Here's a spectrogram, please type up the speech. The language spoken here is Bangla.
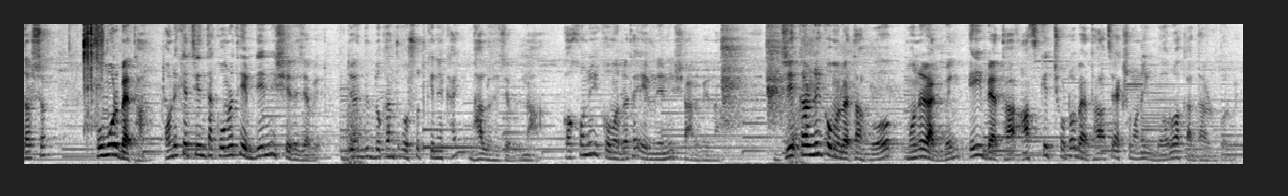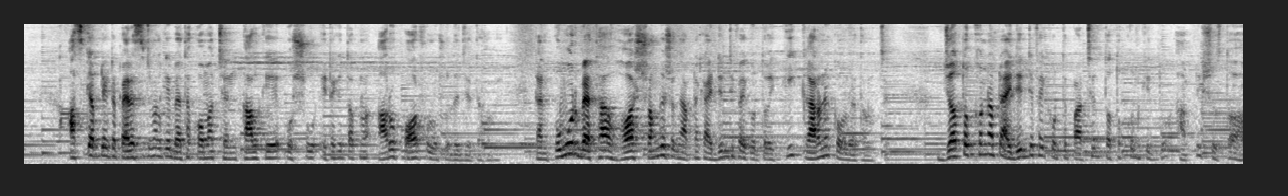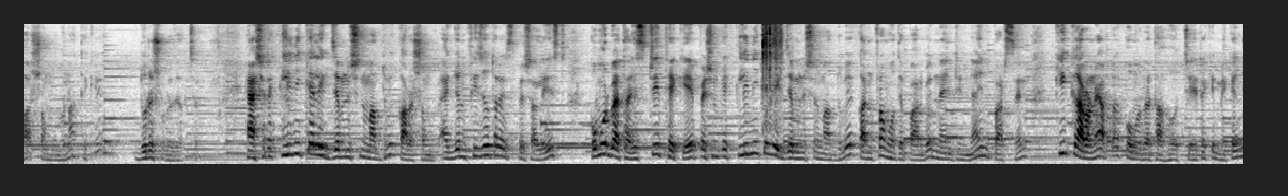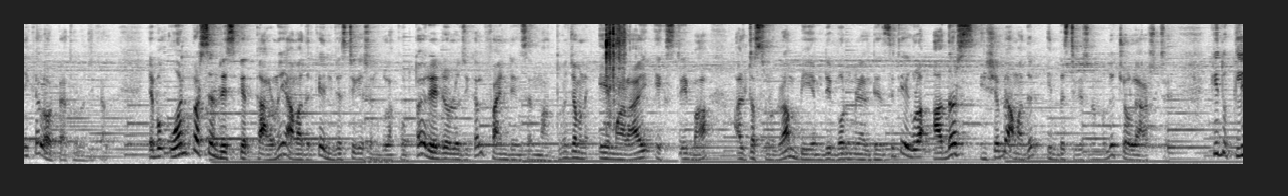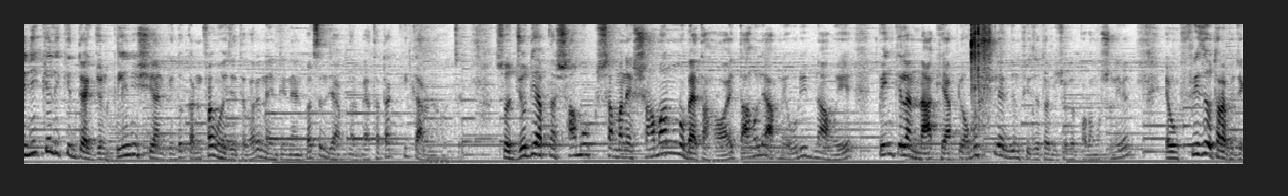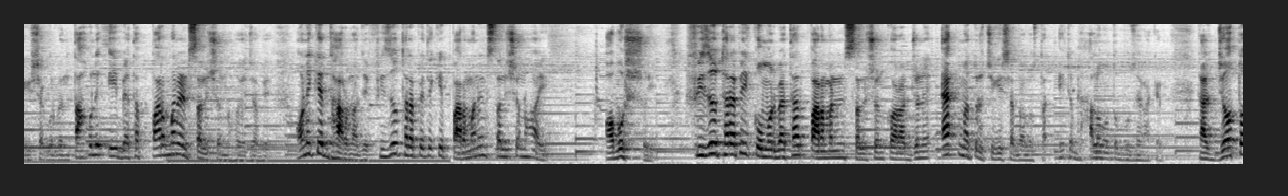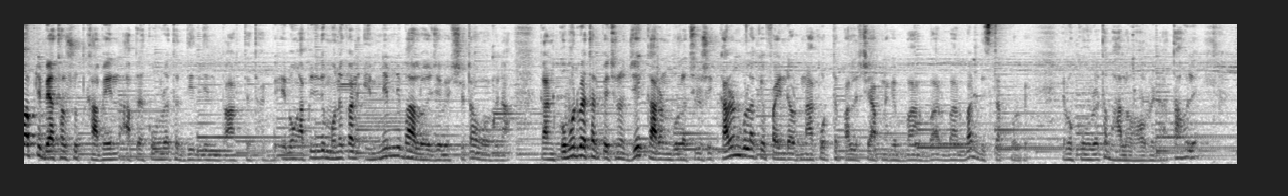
দর্শক, কোমর ব্যথা, অনেকের চিন্তা কোমরেতে এমনি এমনি সেরে যাবে। দু একদিন দোকান থেকে ওষুধ কিনে খাই, ভালো হয়ে যাবে। না, কখনোই কোমর ব্যথা এমনি এমনি সারবে না। যে কারণেই কোমর ব্যথা হোক, মনে রাখবেন, এই ব্যথা, আজকে ছোট ব্যথা আছে, একসময় অনেক বড় আকার ধারণ করবে। আজকে আপনি একটা প্যারাসিটামলকে ব্যথা কমাচ্ছেন, কালকে, পরশু, এটা কিন্তু আপনার আরও পাওয়ারফুল ওষুধে যেতে হবে। কারণ কোমর ব্যথা হওয়ার সঙ্গে সঙ্গে আপনাকে আইডেন্টিফাই করতে হবে, কী কারণে কোমর ব্যথা হচ্ছে। যতক্ষণ আপনি আইডেন্টিফাই করতে পারছেন, ততক্ষণ কিন্তু আপনি সুস্থ হওয়ার সম্ভাবনা থেকে দূরে সরে যাচ্ছেন। হ্যাঁ সেটা ক্লিনিক্যাল এক্সামিনেশনের মাধ্যমে করা সম্ভব। একজন ফিজিওথেরাপি স্পেশালিস্ট কোমর ব্যথা হিস্ট্রি থেকে পেশেন্টকে ক্লিনিক্যাল এক্সামিনেশনের মাধ্যমে কনফার্ম হতে পারবে নাইনটি নাইন পার্সেন্ট কী কারণে আপনার কোমর ব্যথা হচ্ছে, এটা কি মেকানিক্যাল অর প্যাথোলজিক্যাল এবং ওয়ান পার্সেন্ট রিস্কের কারণেই আমাদেরকে ইনভেস্টিগেশনগুলো করতে হয় রেডিওলজিক্যাল ফাইন্ডিংসের মাধ্যমে, যেমন এমআরআই এক্স রে বা ultrasonogram BMD bone mineral density এগুলো আদার্স হিসেবে আমাদের ইনভেস্টিগেশনের মধ্যে চলে আসছে। কিন্তু ক্লিনিক্যালি কিন্তু একজন ক্লিনিশিয়ান কিন্তু কনফার্ম হয়ে যেতে পারে নাইনটি নাইন পার্সেন্ট যে আপনার ব্যথাটা কী কারণে হচ্ছে। সো যদি আপনার সামক মানে সামান্য ব্যথা হয়, তাহলে আপনি ওরিড না হয়ে পেন কিলার না খেয়ে আপনি অবশ্যই একজন ফিজিওথেরাপি চিকিৎসকের পরামর্শ নেবেন এবং ফিজিওথেরাপি চিকিৎসা করবেন, তাহলে এই ব্যথা পারমানেন্ট সলিউশন হয়ে যাবে। অনেকের ধারণা যে ফিজিওথেরাপি থেকে পার্মানেন্ট সলিউশন হয়, অবশ্যই। ফিজিওথেরাপি, কোমর ব্যথার পার্মানেন্ট সলিউশন করার জন্য একমাত্র চিকিৎসা ব্যবস্থা। এটা ভালো মতো বুঝে রাখেন। কারণ যত আপনি ব্যথার ওষুধ খাবেন, আপনার কোমর ব্যথা দিন দিন বাড়তে থাকবে এবং আপনি যদি মনে করেন এমনি এমনি ভালো হয়ে যাবে, সেটাও হবে না। কারণ কোমর ব্যথার পেছনে যে কারণগুলো ছিল, সেই কারণগুলোকে ফাইন্ড আউট না করতে পারলে সে আপনাকে বারবার বারবার ডিস্টার্ব করবে এবং কোমর ব্যথা ভালো হবে না। তাহলে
